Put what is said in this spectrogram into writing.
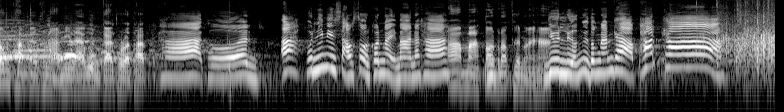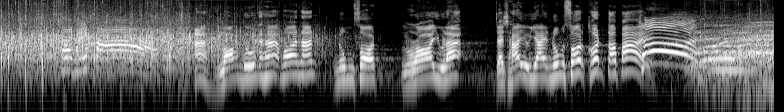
ต้องทำกันขนาดนี้แล้ววงการโทรทัศน์ ค่ะคุณอะ วันนี้มีสาวโสดคนใหม่มานะคะ อะมาต้อนรับเธอหน่อยฮะ ยืนเหลืองอยู่ตรงนั้นค่ะ พัดค่ะ สวัสดีค่ะ อะ ลองดูนะฮะ เพราะฉะนั้นหนุ่มโสดรออยู่แล้วจะช้าอยู่ใหญ่หนุ่มโสดคนต่อไปชน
